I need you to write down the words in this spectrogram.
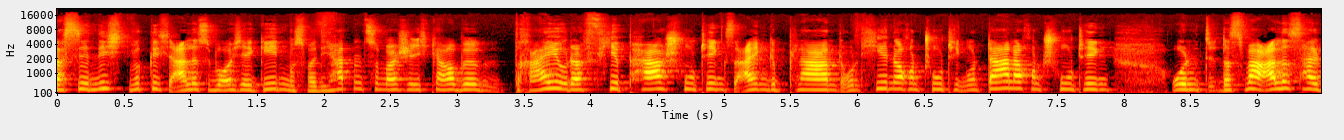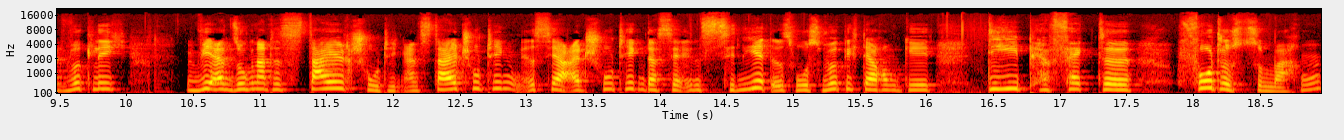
dass ihr nicht wirklich alles über euch ergehen muss, weil die hatten zum Beispiel, ich glaube, drei oder vier Paar-Shootings eingeplant und hier noch ein Shooting und da noch ein Shooting und das war alles halt wirklich wie ein sogenanntes Style-Shooting. Ein Style-Shooting ist ja ein Shooting, das ja inszeniert ist, wo es wirklich darum geht, die perfekte Fotos zu machen.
